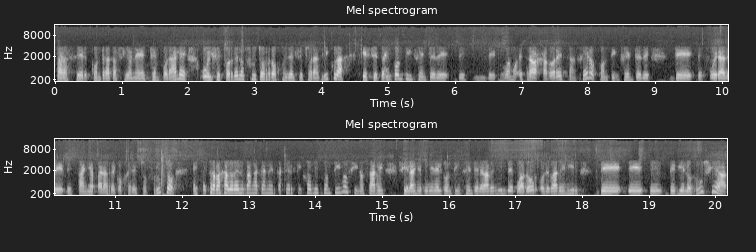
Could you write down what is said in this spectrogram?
para hacer contrataciones temporales. O el sector de los frutos rojos y del sector agrícola, que se traen contingente de, de, vamos, trabajadores extranjeros, contingente de, de, fuera de, España para recoger estos frutos. Estos trabajadores van a tener que hacer fijos discontinuos si no saben si el año que viene el contingente le va a venir de Ecuador o le va a venir de, de Bielorrusia Rusia.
